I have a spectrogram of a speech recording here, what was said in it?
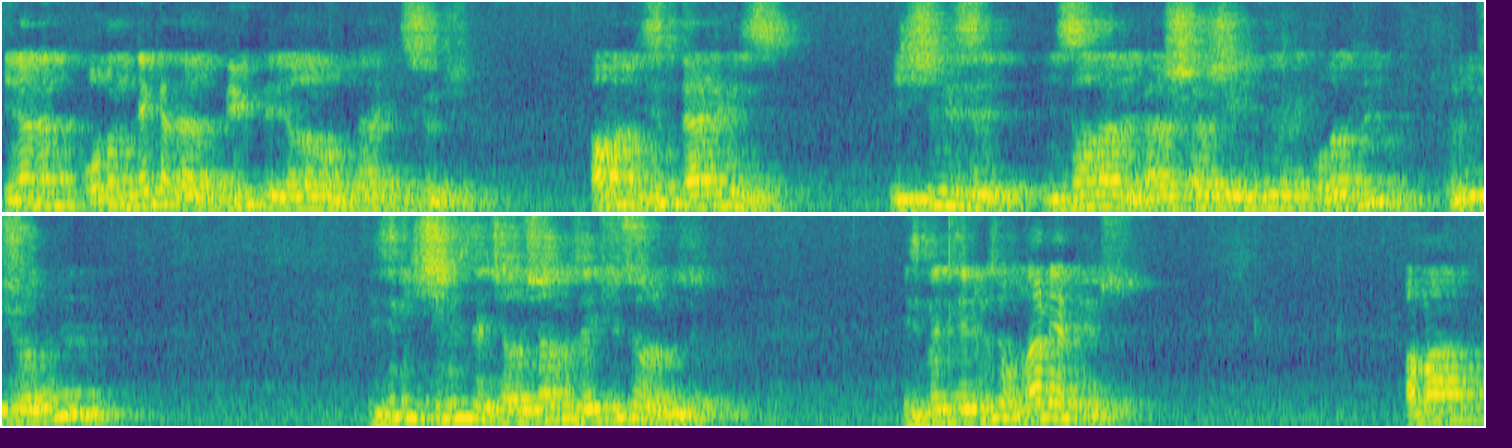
inanın onun ne kadar büyük bir yalan olduğunu herkes görecek. Ama bizim derdimiz işçimizi insanlarla karşı karşıya getirmek olabilir mi? Öyle bir şey olabilir mi? Bizim işçimizle, çalışanımızla hiçbir sorunumuz yok. Hizmetlerimizi onlarla yapıyoruz. Ama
